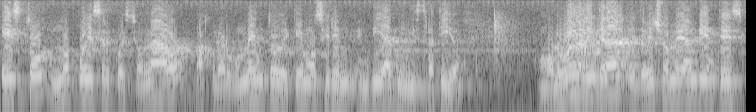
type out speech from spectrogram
esto no puede ser cuestionado bajo el argumento de que hemos ir en vía administrativa. Como lo vuelvo a reiterar, el derecho al medio ambiente es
